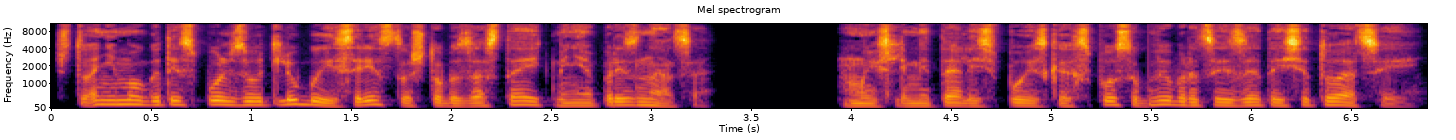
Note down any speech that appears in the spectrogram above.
что они могут использовать любые средства, чтобы заставить меня признаться. Мысли метались в поисках способа выбраться из этой ситуации.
